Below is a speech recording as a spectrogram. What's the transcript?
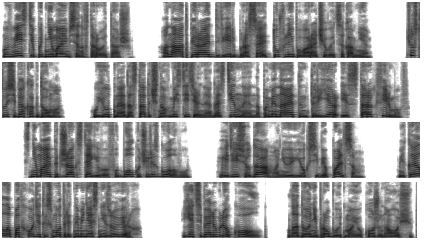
Мы вместе поднимаемся на второй этаж. Она отпирает дверь, бросает туфли и поворачивается ко мне. Чувствую себя как дома. Уютная, достаточно вместительная гостиная напоминает интерьер из старых фильмов. Снимаю пиджак, стягиваю футболку через голову. «Иди сюда», маню ее к себе пальцем. Микаэла подходит и смотрит на меня снизу вверх. «Я тебя люблю, Коул». Ладони пробуют мою кожу на ощупь.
